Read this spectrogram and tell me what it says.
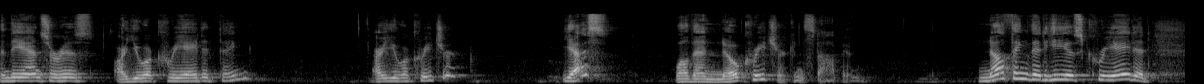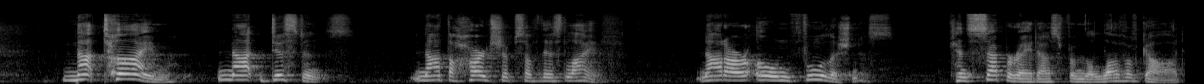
And the answer is, Are you a created thing? Are you a creature? Yes? Well, then no creature can stop him. Nothing that he has created, not time, not distance, not the hardships of this life, not our own foolishness, can separate us from the love of God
